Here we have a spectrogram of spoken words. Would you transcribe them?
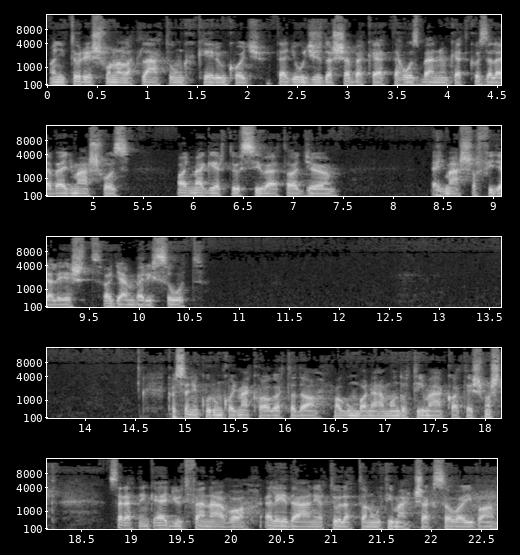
annyi törésvonalat látunk, kérünk, hogy Te gyógyítsd a sebeket, Te hoz bennünket közelebb egymáshoz, adj megértő szívet, adj egymásra figyelést, adj emberi szót, Köszönjük, Urunk, hogy meghallgattad a magunkban elmondott imákat, és most szeretnénk együtt fennállva eléd a tőled tanult imádság szavaival.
